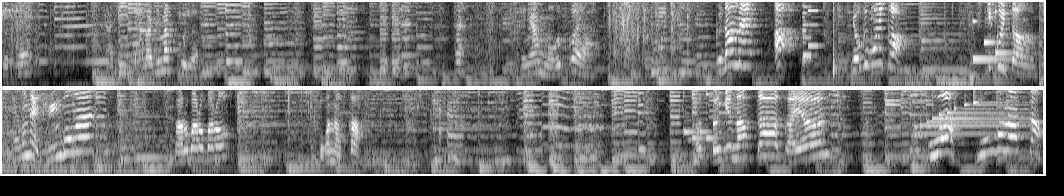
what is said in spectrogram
실패. 다시 마지막 도전. 실패. 아, 그냥 먹을 거야. 그 다음에 아 여기 보니까 찍고 있던 행운의 주인공은 바로 바로 바로 뭐가 나올까? 어떤 게 나올까? 과연? 우와 좋은 거 나왔다.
